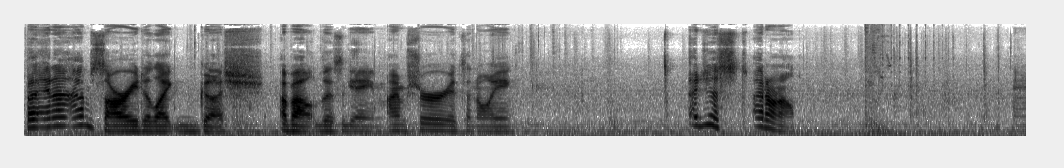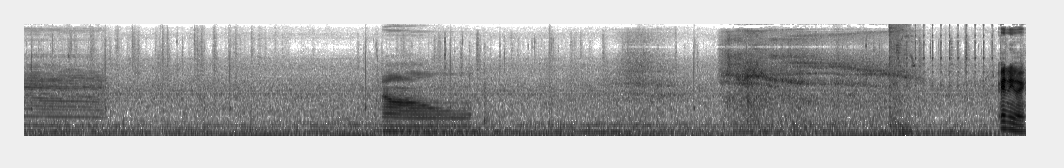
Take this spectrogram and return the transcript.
But and I, I'm sorry to like gush about this game. I'm sure it's annoying. I just I don't know. No. Anyway,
